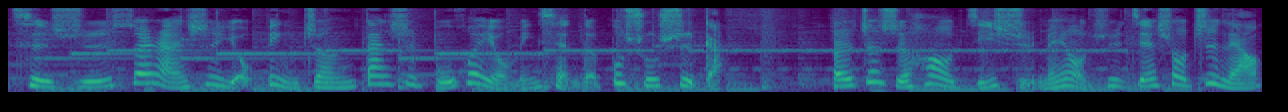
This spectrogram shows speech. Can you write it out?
此时虽然是有病征，但是不会有明显的不舒适感。而这时候，即使没有去接受治疗，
